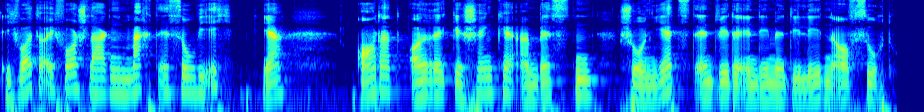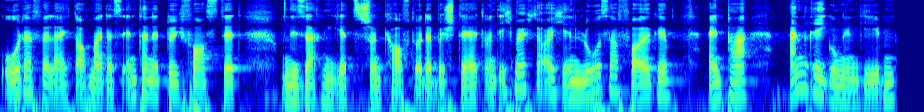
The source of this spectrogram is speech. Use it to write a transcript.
Ich wollte euch vorschlagen, macht es so wie ich. Ja, Ordert eure Geschenke am besten schon jetzt, entweder indem ihr die Läden aufsucht oder vielleicht auch mal das Internet durchforstet und die Sachen jetzt schon kauft oder bestellt. Und ich möchte euch in loser Folge ein paar Anregungen geben,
